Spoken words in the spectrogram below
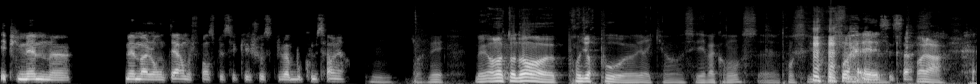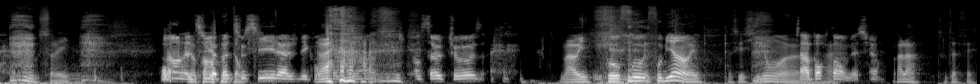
Et puis même euh, même à long terme, je pense que c'est quelque chose qui va beaucoup me servir. Hmm. Mais, mais en attendant, euh, prends du repos, euh, Eric. hein, c'est les vacances, euh, tranquille. Ouais, c'est ça. Voilà, au soleil. Non, il y a là-dessus, il n'y a pas de souci. Là, je décompresse bien. Je pense à autre chose. Bah oui, faut, faut, faut bien, ouais. Parce que sinon. euh, C'est important, bien sûr. Voilà, tout à fait.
